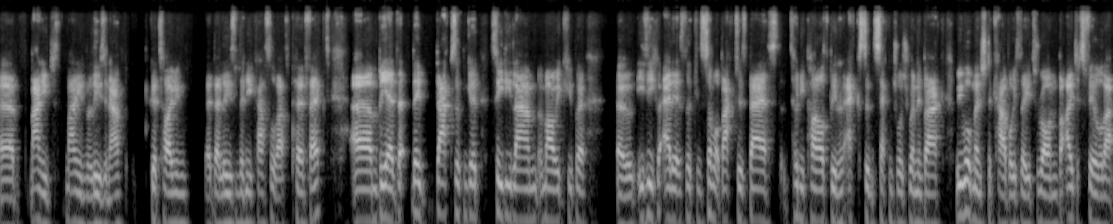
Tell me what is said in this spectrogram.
Uh, Manu, Manu losing now. Good timing they're losing to Newcastle. That's perfect. Um, but yeah, they Dax looking good. CeeDee Lamb, Amari Cooper. Uh, Ezekiel Elliott's looking somewhat back to his best. Tony Pollard's been an excellent second choice running back. We will mention the Cowboys later on, but I just feel that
